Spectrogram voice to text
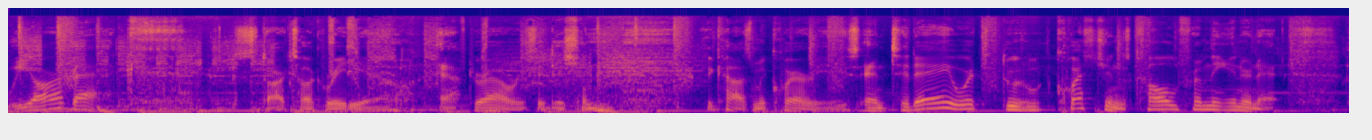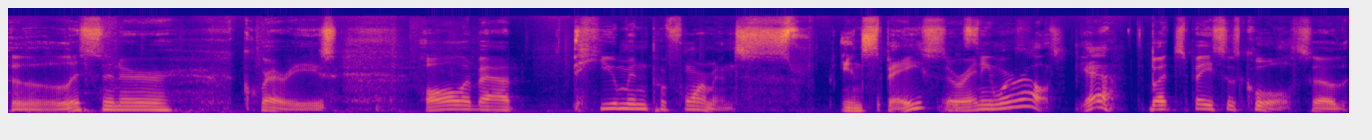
We are back. Star Talk Radio, After Hours Edition, the Cosmic Queries. And today we're questions called from the internet, listener queries, all about human performance in space or anywhere else. Yeah. But space is cool, so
